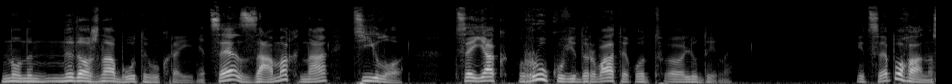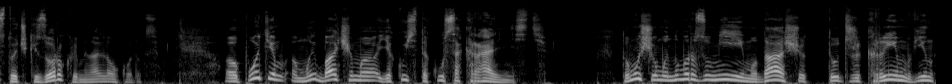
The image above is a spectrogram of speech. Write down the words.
ну, не, должна бути в Україні. Це замах на тіло. Це як руку відірвати від е, людини. І це погано з точки зору Кримінального кодексу. Е, Потім ми бачимо якусь таку сакральність. Тому що ми, ну, ми розуміємо, да, що тут же Крим, він,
